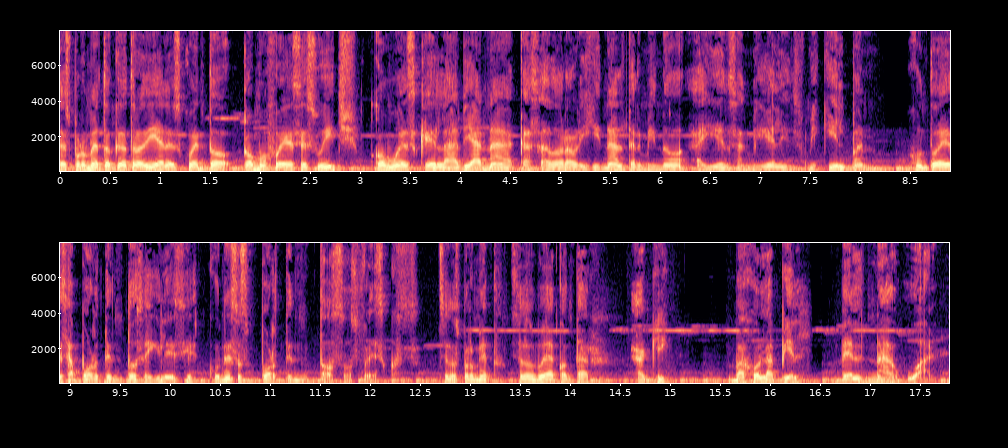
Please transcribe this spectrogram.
Les prometo que otro día les cuento cómo fue ese switch, cómo es que la Diana Cazadora original terminó ahí en San Miguel Ixmiquilpan, junto a esa portentosa iglesia, con esos portentosos frescos. Se los prometo, se los voy a contar aquí, bajo la piel del Nahual.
